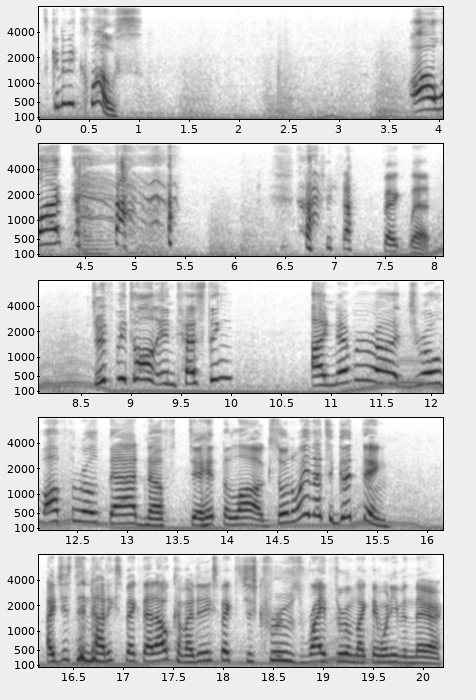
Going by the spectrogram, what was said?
It's gonna be close. Oh, what? I did not expect that. Truth be told, in testing, I never uh, drove off the road bad enough to hit the log. So in a way, that's a good thing. I just did not expect that outcome. I didn't expect to just cruise right through them like they weren't even there.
